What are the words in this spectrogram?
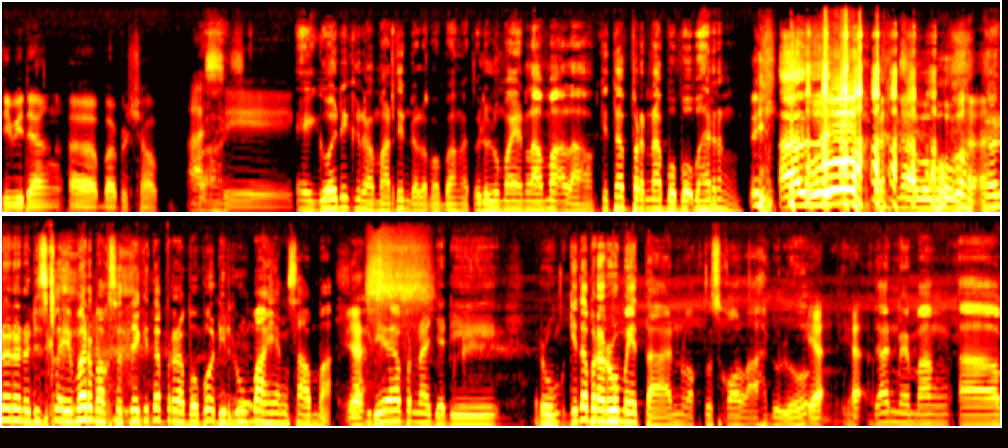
di bidang eh, barbershop. Asik. Eh gue nih kira Martin udah lama banget. Udah lumayan lama lah. Kita pernah bobok bareng. Oh, nggak bobo. No, no, no, no, disclaimer maksudnya kita pernah bobok di rumah yang sama. Yes. Dia pernah jadi, rum- kita pernah rumetan waktu sekolah dulu. Ya, ya. Dan memang, em,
